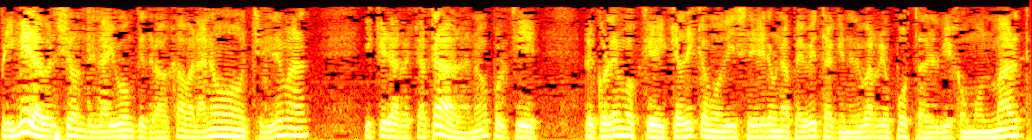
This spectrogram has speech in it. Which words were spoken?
primera versión de la Ivonne que trabajaba la noche y demás, y que era rescatada, ¿no? Porque recordemos que Cadícamo dice era una pebeta que en el barrio posta del viejo Montmartre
